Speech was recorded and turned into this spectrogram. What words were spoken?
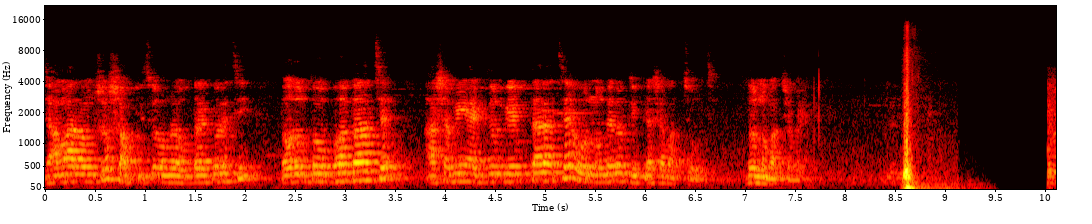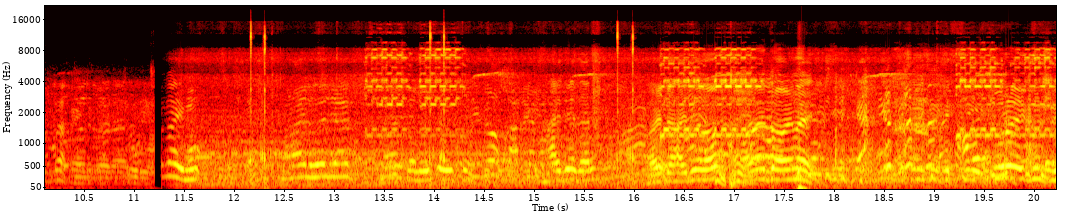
জামার অংশ সবকিছু আমরা উদ্ধার করেছি। তদন্ত অব্যাহত আছে। আসামি একজন গ্রেপ্তার আছে, অন্যদেরও জিজ্ঞাসাবাদ চলছে। ধন্যবাদ সবাই হাই দিয়ে দাও তো হয় নাই পুরো একুশে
